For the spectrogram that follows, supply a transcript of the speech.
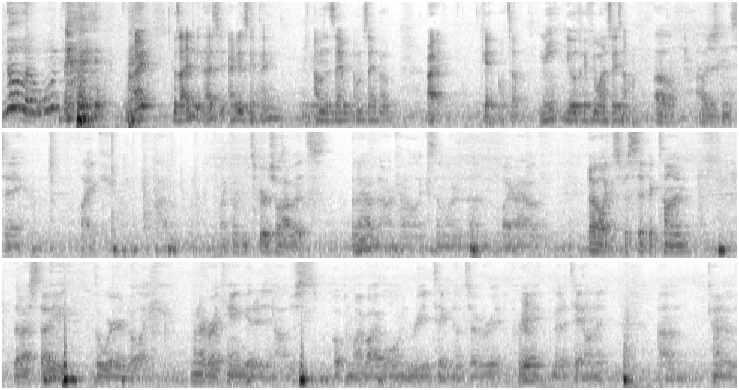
"No, I don't want that." right? Because I do. That's I do the same thing. I'm in the same. I'm the same boat. All right, okay. What's up? Me? You look like you want to say something. Oh, I was just gonna say, like, like the spiritual habits that I have now are kind of like similar to them. Like I have, I have like a specific time that I study the word, but like whenever I can get it in, I'll just open my Bible and read, take notes over it, and pray, meditate on it. Um, kind of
